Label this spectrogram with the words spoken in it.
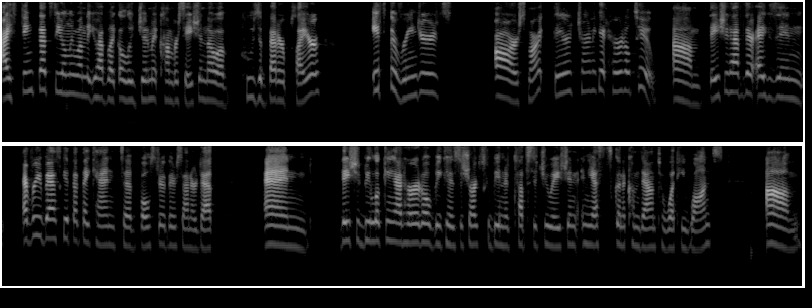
I think that's the only one that you have like a legitimate conversation though of who's a better player if the Rangers are smart, they're trying to get Hertl too. Um, they should have their eggs in every basket that they can to bolster their center depth. And they should be looking at Hertl because the Sharks could be in a tough situation. And yes, it's going to come down to what he wants. Um,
